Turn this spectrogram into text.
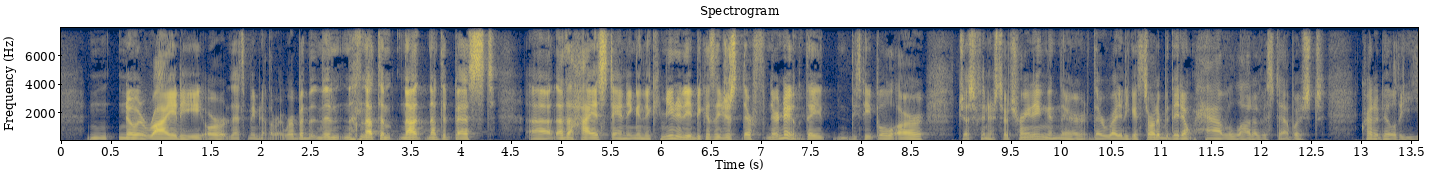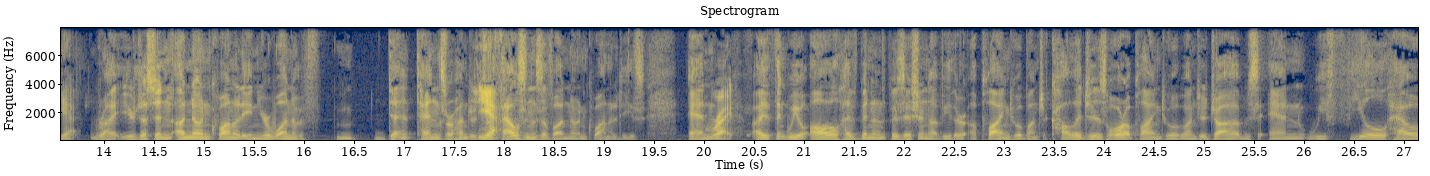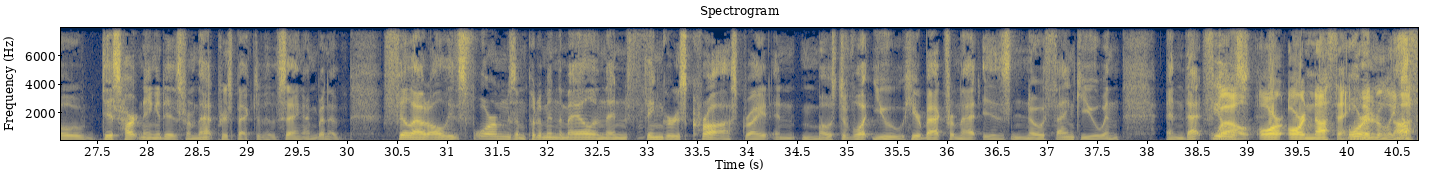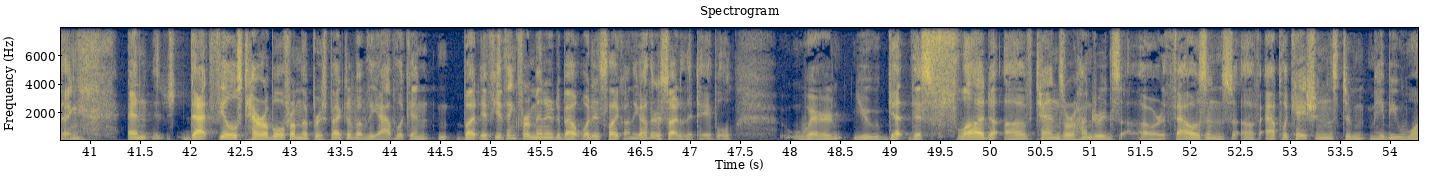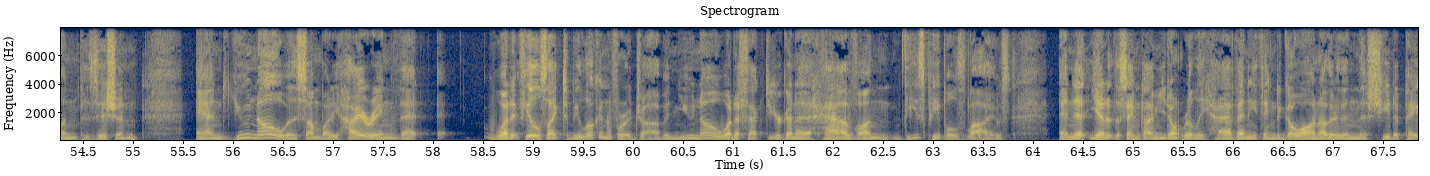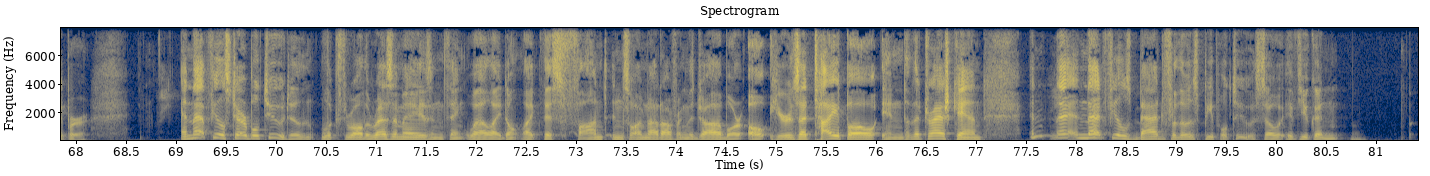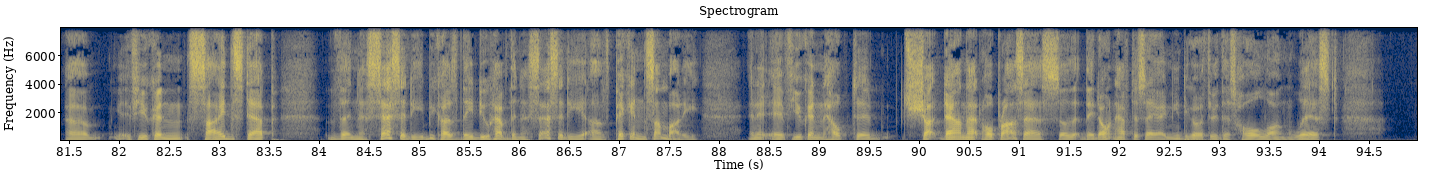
notoriety, or that's maybe not the right word, but not the not not the best uh, not the highest standing in the community because they just they're they're new. They these people are just finished their training and they're they're ready to get started, but they don't have a lot of established credibility yet. Right. You're just an unknown quantity, and you're one of tens or hundreds Yeah. or thousands of unknown quantities. And Right. I think we all have been in the position of either applying to a bunch of colleges or applying to a bunch of jobs, and we feel how disheartening it is from that perspective of saying, I'm going to fill out all these forms and put them in the mail, and then fingers crossed, right? And most of what you hear back from that is no thank you, and and that feels Well, or or nothing, or literally nothing. nothing. And that feels terrible from the perspective of the applicant. But if you think for a minute about what it's like on the other side of the table, where you get this flood of tens or hundreds or thousands of applications to maybe one position, and you know, as somebody hiring, that what it feels like to be looking for a job, and you know what effect you're going to have on these people's lives, and yet at the same time, you don't really have anything to go on other than this sheet of paper. And that feels terrible too to look through all the resumes and think, well, I don't like this font, and so I'm not offering the job, or oh, here's a typo into the trash can, and and that feels bad for those people too. So if you can, uh, if you can sidestep the necessity, because they do have the necessity of picking somebody, and if you can help to shut down that whole process so that they don't have to say, I need to go through this whole long list.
